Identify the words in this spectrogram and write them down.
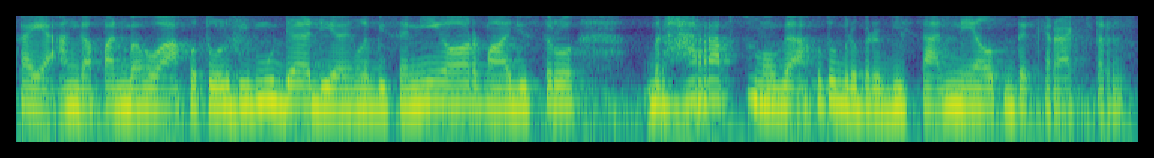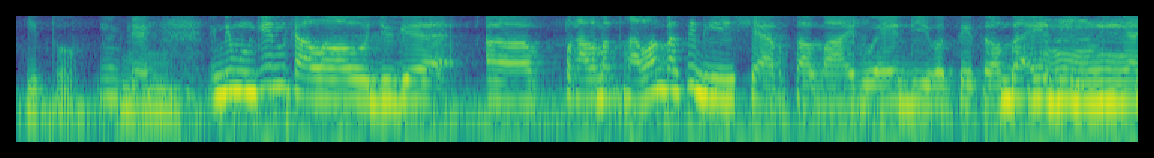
kayak anggapan bahwa aku tuh lebih muda dia yang lebih senior malah justru berharap semoga aku tuh bener-bener bisa nail the characters gitu. Oke, okay. hmm. ini mungkin kalau juga pengalaman pengalaman-pengalaman pasti di share sama Ibu Edi waktu itu, Mbak Edi. Hmm, nah,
